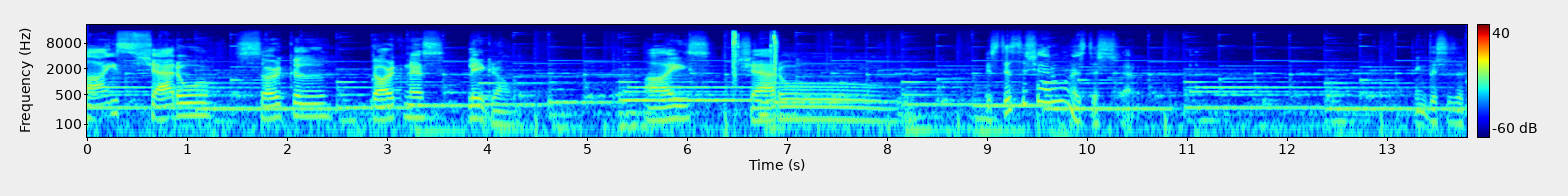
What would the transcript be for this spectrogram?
Eyes, shadow, circle, darkness, playground. Eyes, shadow. Is this the shadow one? Is this shadow? This is it.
